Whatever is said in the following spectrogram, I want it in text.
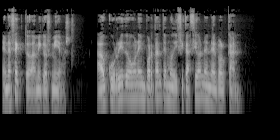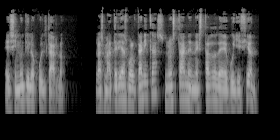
En efecto, amigos míos, ha ocurrido una importante modificación en el volcán, es inútil ocultarlo. Las materias volcánicas no están en estado de ebullición,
